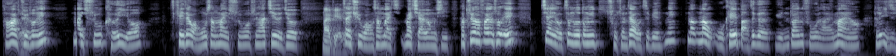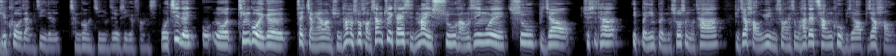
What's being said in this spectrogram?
他后来觉得说，哎，卖书可以哦，可以在网络上卖书哦，所以他接着就卖别的，再去网上卖卖其他东西。那最后发现说，哎。既然有这么多东西储存在我这边，那那那我可以把这个云端服务拿来卖哦。他就一直去扩展自己的成功的经验，这就是一个方式。我记得我我听过一个在讲亚马逊，他们说好像最开始卖书，好像是因为书比较就是它一本一本的，说什么它比较好运送，还是什么它在仓库比较比较好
